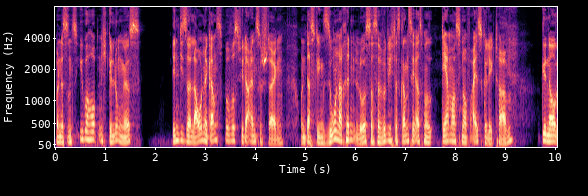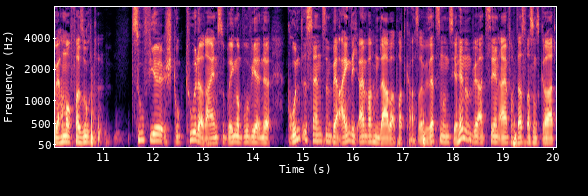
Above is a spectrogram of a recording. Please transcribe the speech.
und es uns überhaupt nicht gelungen ist, in dieser Laune ganz bewusst wieder einzusteigen. Und das ging so nach hinten los, dass wir wirklich das Ganze erstmal dermaßen auf Eis gelegt haben. Genau, wir haben auch versucht, zu viel Struktur da reinzubringen, obwohl wir in der Grundessenz sind wir eigentlich einfach ein Laber-Podcast. Also wir setzen uns hier hin und wir erzählen einfach das, was uns gerade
